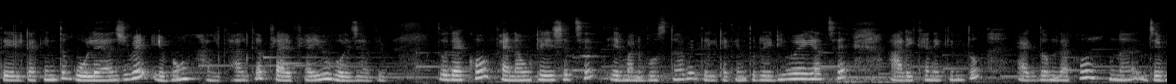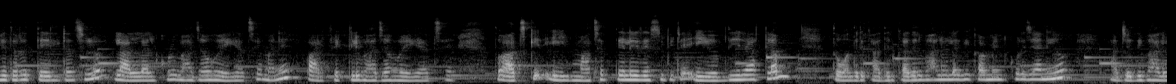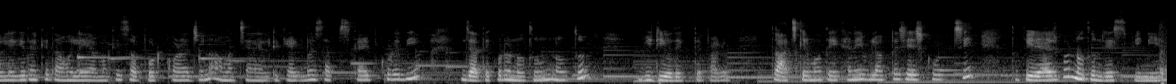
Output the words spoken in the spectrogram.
তেলটা কিন্তু গলে আসবে এবং হালকা হালকা ফ্রাই ফ্রাইও হয়ে যাবে। তো দেখো, ফেনা উঠে এসেছে। এর মানে বুঝতে হবে, তেলটা কিন্তু রেডি হয়ে গেছে। আর এখানে কিন্তু একদম দেখো যে ভেতরে তেলটা ছিল, লাল লাল করে ভাজা হয়ে গেছে মানে পারফেক্টলি ভাজা হয়ে গেছে। তো আজকের এই মাছের তেলের রেসিপিটা এই অবধি রাখলাম। তোমাদের কাদের কাদের ভালো লাগে কমেন্ট করে জানিও। আর যদি ভালো লেগে থাকে তাহলে আমাকে সাপোর্ট করার জন্য আমার চ্যানেলটিকে একবার সাবস্ক্রাইব করে দিও, যাতে করে নতুন নতুন ভিডিও দেখতে পারো। তো আজকের মতো এখানেই ব্লগটা শেষ করছি। তো ফিরে আসব নতুন রেসিপি নিয়ে।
